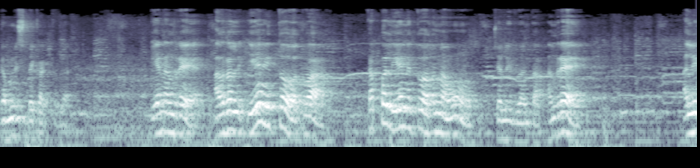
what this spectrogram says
ಗಮನಿಸಬೇಕಾಗ್ತದೆ. ಏನಂದರೆ ಅದರಲ್ಲಿ ಏನಿತ್ತು ಅಥವಾ ಕಪ್ಪಲ್ಲಿ ಏನಿತ್ತು ಅದನ್ನು ನಾವು ಚೆಲ್ಲಿದ್ವಿ ಅಂತ. ಅಂದರೆ ಅಲ್ಲಿ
